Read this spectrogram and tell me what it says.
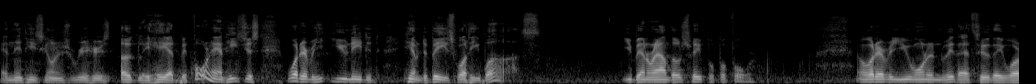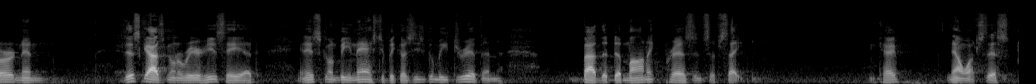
And then he's going to rear his ugly head. Beforehand, he's just whatever you needed him to be is what he was. You've been around those people before? And whatever you wanted them to be, that's who they were. And then this guy's going to rear his head, and it's going to be nasty because he's going to be driven by the demonic presence of Satan. Okay? Now, watch this.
